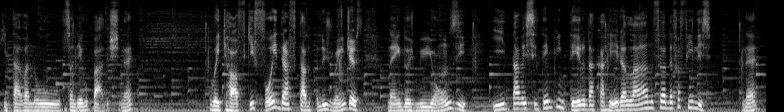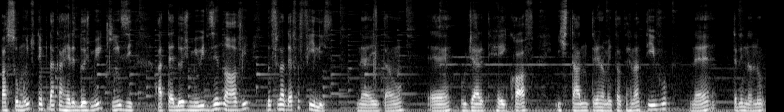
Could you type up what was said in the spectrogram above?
que estava no San Diego Padres, né? O Eichhoff, que foi draftado pelos Rangers né, em 2011 e estava esse tempo inteiro da carreira lá no Philadelphia Phillies. Né? Passou muito tempo da carreira de 2015 até 2019 no Philadelphia Phillies, né? Então é o Jared Haycoff está no treinamento alternativo, né, treinando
